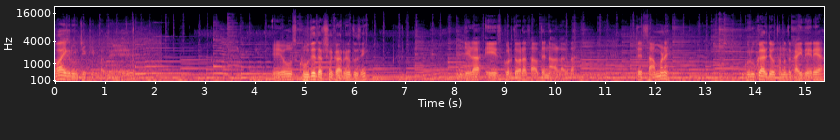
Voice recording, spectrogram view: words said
ਵਾਹਿਗੁਰੂ ਜੀ ਕੀ ਫਤਿਹ। ਇਹ ਉਸ ਖੂਹ ਦੇ ਦਰਸ਼ਨ ਕਰ ਰਹੇ ਹੋ ਤੁਸੀਂ? ਜਿਹੜਾ ਇਸ ਗੁਰਦੁਆਰਾ ਸਾਹਿਬ ਦੇ ਨਾਲ ਲੱਗਦਾ। ਤੇ ਸਾਹਮਣੇ ਗੁਰੂ ਘਰ ਜੋ ਤੁਹਾਨੂੰ ਦਿਖਾਈ ਦੇ ਰਿਹਾ,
